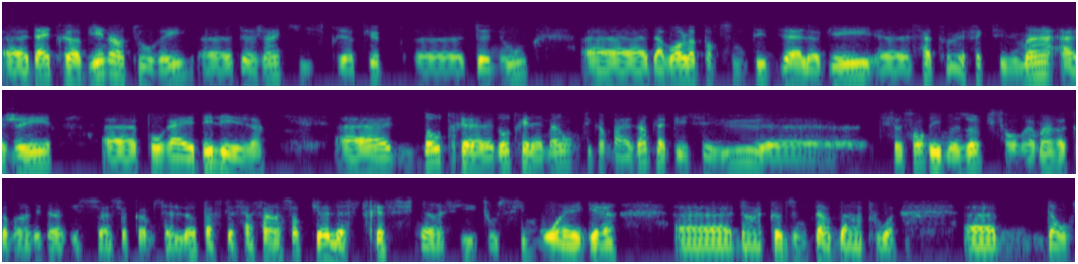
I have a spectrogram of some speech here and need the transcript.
euh, d'être bien entouré euh, de gens qui se préoccupent euh, de nous, d'avoir l'opportunité de dialoguer, ça peut effectivement agir pour aider les gens. Euh, d'autres euh, d'autres éléments aussi, comme par exemple la PCU, euh, ce sont des mesures qui sont vraiment recommandées dans des situations comme celle-là parce que ça fait en sorte que le stress financier est aussi moins grand dans le cas d'une perte d'emploi. donc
